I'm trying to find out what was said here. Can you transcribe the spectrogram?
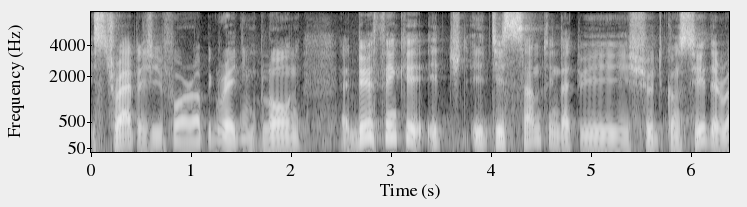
strategy for upgrading Plone. Do you think it, it, it is something that we should consider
